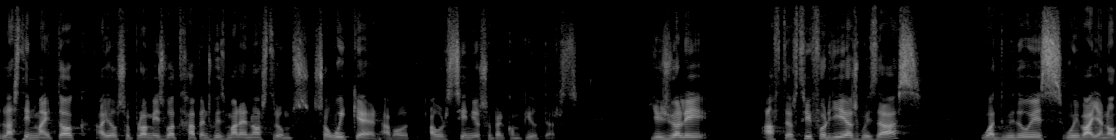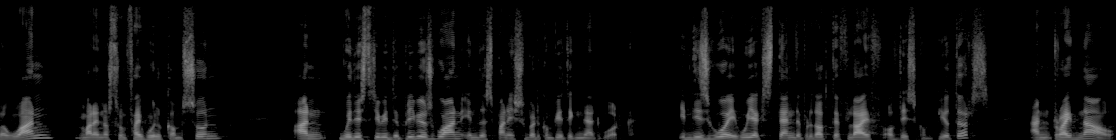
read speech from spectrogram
Last in my talk, I also promised what happens with Mare Nostrums. So we care about our senior supercomputers. Usually, after three, four years with us, what we do is we buy another one, Mare Nostrum 5 will come soon, and we distribute the previous one in the Spanish supercomputing network. In this way, we extend the productive life of these computers, and right now,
